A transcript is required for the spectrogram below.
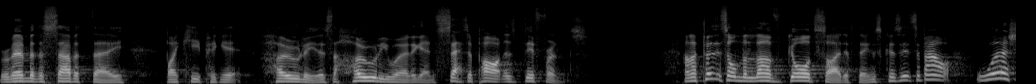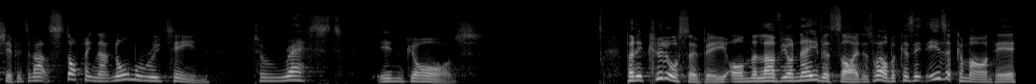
remember the Sabbath day by keeping it holy. There's the holy word again, set apart as different. And I put this on the love God side of things because it's about worship, it's about stopping that normal routine to rest in God. But it could also be on the love your neighbor side as well, because it is a command here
